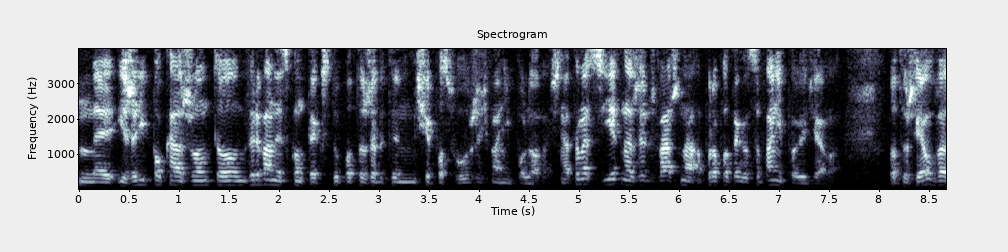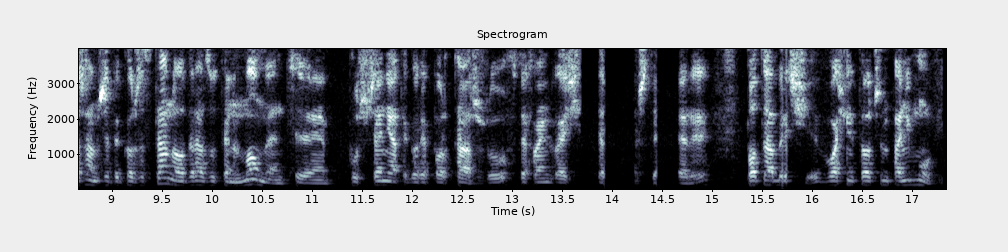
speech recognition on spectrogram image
Mm, e, jeżeli pokażą, to wyrwane z kontekstu po to, żeby tym się posłużyć, manipulować. Natomiast jedna rzecz ważna a propos tego, co pani powiedziała. Otóż ja uważam, że wykorzystano od razu ten moment e, puszczenia tego reportażu w TVN24 po to, aby być właśnie to, o czym pani mówi.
